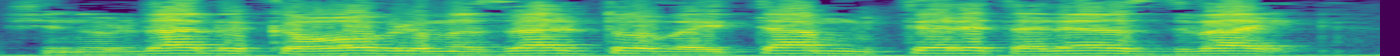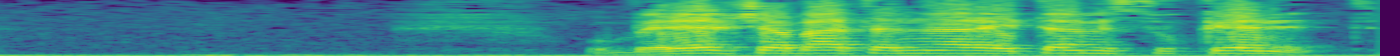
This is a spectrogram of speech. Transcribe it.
שנולדה בקרוב למזל טוב, הייתה מוטלת על ערש דווי. ובליל שבת הנ"ל הייתה מסוכנת.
